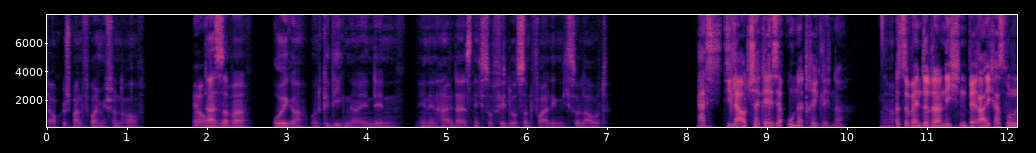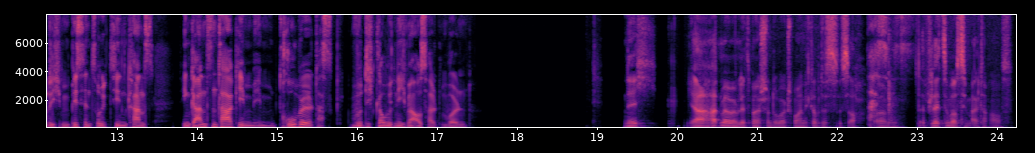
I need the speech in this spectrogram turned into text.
ich auch gespannt, freue mich schon drauf. Ja. Da ist es aber ruhiger und gediegener in den, in den Hallen. Da ist nicht so viel los und vor allen Dingen nicht so laut. Ja, die, die Lautstärke ist ja unerträglich, ne? Ja. Also wenn du da nicht einen Bereich hast, wo du dich ein bisschen zurückziehen kannst, den ganzen Tag im, im Trubel, das würde ich, glaube ich, nicht mehr aushalten wollen. Nicht. Ja, hatten wir beim letzten Mal schon drüber gesprochen. Ich glaube, das ist auch, ähm, vielleicht sind wir aus dem Alter raus.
